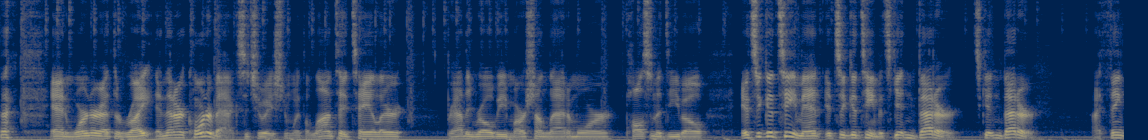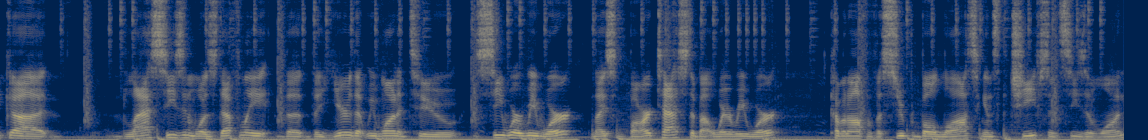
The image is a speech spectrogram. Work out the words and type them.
and Werner at the right. And then our cornerback situation with Alontae Taylor, Bradley Roby, Marshon Lattimore, Paulson Adebo it's a good team, man. It's a good team. It's getting better. It's getting better. I think uh, last season was definitely the the year that we wanted to see where we were. Nice bar test about where we were, coming off of a Super Bowl loss against the Chiefs in season one.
